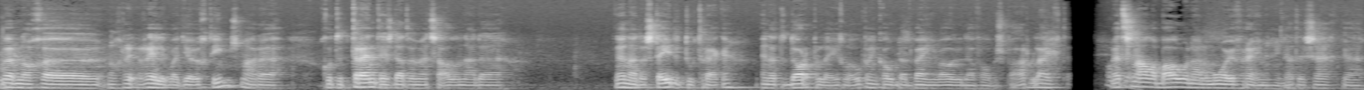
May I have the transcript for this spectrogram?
We hebben nog, nog redelijk wat jeugdteams, maar goed, de trend is dat we met z'n allen naar de, ja, naar de steden toe trekken en dat de dorpen leeglopen. En ik hoop dat Wijnjewoude daarvoor bespaard blijft. Okay. Met z'n allen bouwen naar een mooie vereniging, dat is eigenlijk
